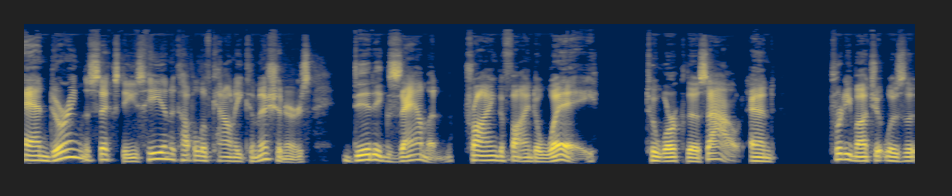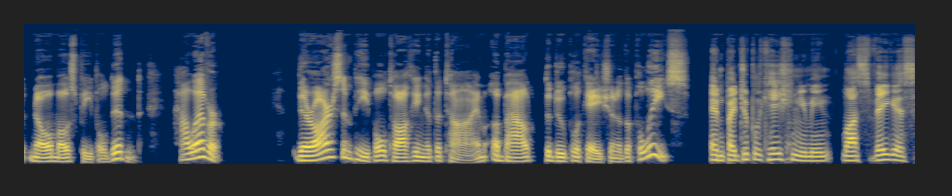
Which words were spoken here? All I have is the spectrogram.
And during the 60s, he and a couple of county commissioners did examine trying to find a way to work this out. And pretty much it was that no, most people didn't. However, there are some people talking at the time about the duplication of the police. And by duplication, you mean Las Vegas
